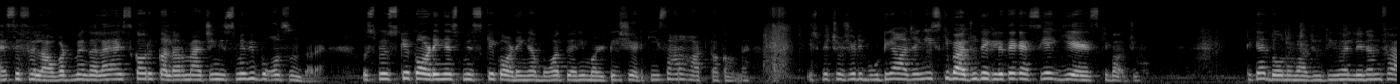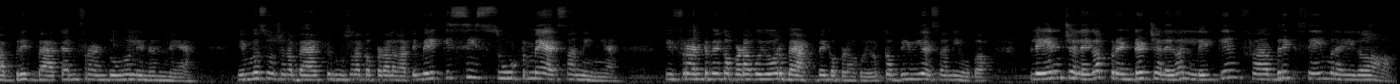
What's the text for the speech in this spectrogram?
ऐसे फिलावट में गला है, इसका और कलर मैचिंग इसमें भी बहुत सुंदर है। उसमें उसके अकॉर्डिंग है, इसमें इसके अकॉर्डिंग है, बहुत प्यारी मल्टी शेड की, सारा हाथ का काम है। इसमें छोटी छोटी बूटियाँ आ जाएँगी, इसकी बाजू देख लेते हैं कैसी है, ये है इसकी बाजू। ठीक है, दोनों बाजू दी हुई linen fabric back and front दोनों लिनन में है। ये मैं सोच रहा बैक पे दूसरा कपड़ा लगाते मेरे किसी सूट में ऐसा नहीं है कि फ्रंट में कपड़ा कोई और बैक में कपड़ा कोई और। कभी भी ऐसा नहीं होगा। प्लेन चलेगा प्रिंटेड चलेगा, लेकिन फैब्रिक सेम रहेगा।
